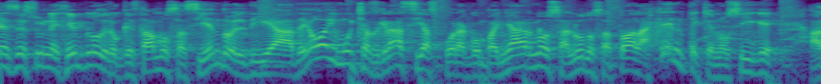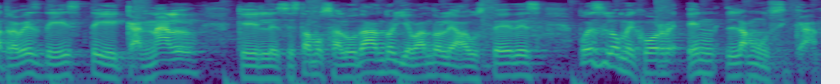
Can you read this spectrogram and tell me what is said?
este es un ejemplo de lo que estamos haciendo el día de hoy. Muchas gracias por acompañarnos. Saludos a toda la gente que nos sigue a través de este canal que les estamos saludando, llevándole a ustedes pues lo mejor en la música.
